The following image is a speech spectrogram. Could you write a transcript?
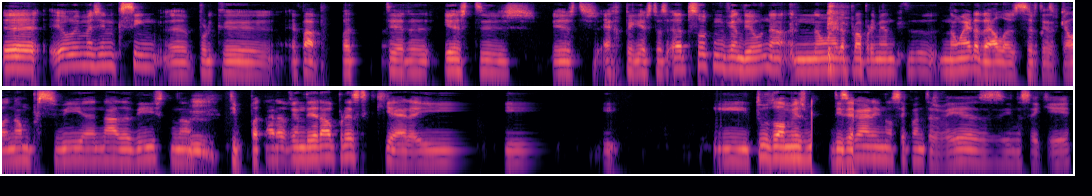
Eh, eu imagino que sim, eh, porque epá, para ter estes, estes RPGs todos, a pessoa que me vendeu não, não era propriamente, não era delas, de certeza, porque ela não percebia nada disto, não, Hum. tipo, para estar a vender ao preço que era e, e, e, e tudo ao mesmo dizer jogarem não sei quantas vezes e não sei o quê,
